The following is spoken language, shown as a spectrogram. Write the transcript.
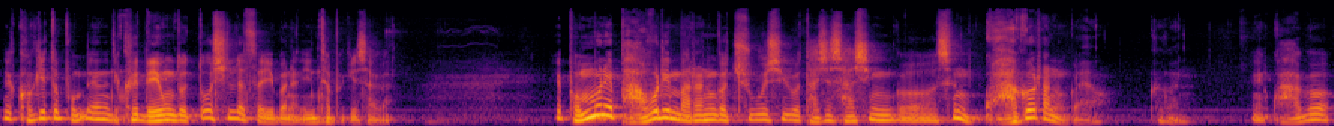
근데 거기도 보면 그 내용도 또 실렸어요 이번에 인터뷰 기사가. 본문에 바울이 말하는 것 죽으시고 다시 사신 것은 과거라는 거예요. 그건 과거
